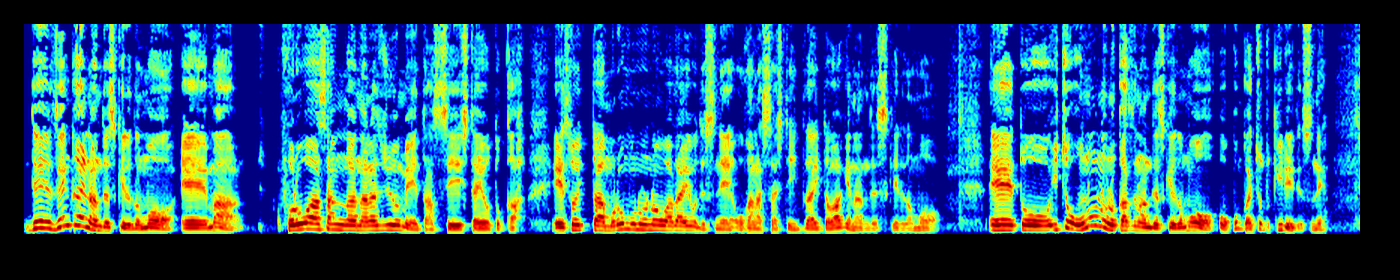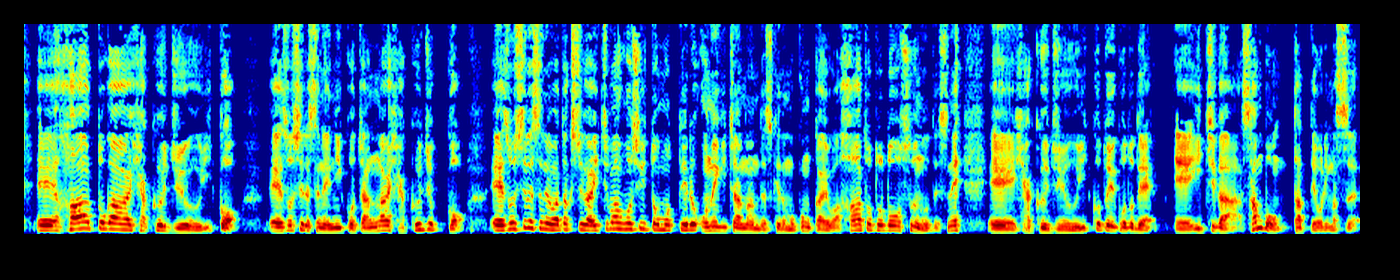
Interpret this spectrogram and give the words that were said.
で、前回なんですけれども、えー、まあ、フォロワーさんが70名達成したよとか、えー、そういった諸々の話題をですね、お話しさせていただいたわけなんですけれども、えっ、ー、と、一応、各々の数なんですけれども、今回ちょっと綺麗ですね。えー、ハートが111個、えー、そしてですね、ニコちゃんが110個、えー、そしてですね、私が一番欲しいと思っているおネギちゃんなんですけども、今回はハートと同数のですね、えー、111個ということで、えー、1が3本立っております。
